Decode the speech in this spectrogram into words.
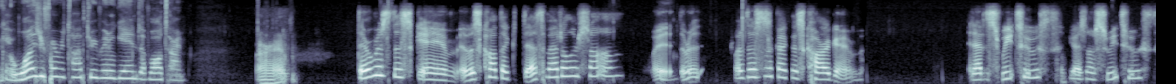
okay, what is your favorite top three video games of all time? All right. There was this game. It was called like Death Metal or something. Wait, there was, was this is like this car game. It had Sweet Tooth. You guys know Sweet Tooth?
